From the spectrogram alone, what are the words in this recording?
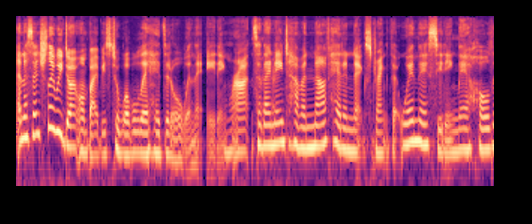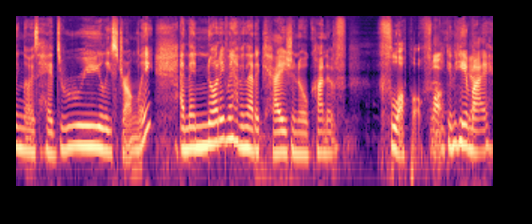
And essentially, we don't want babies to wobble their heads at all when they're eating, right? So they need to have enough head and neck strength that when they're sitting, they're holding those heads really strongly and they're not even having that occasional kind of flop off. Flop, you can hear my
